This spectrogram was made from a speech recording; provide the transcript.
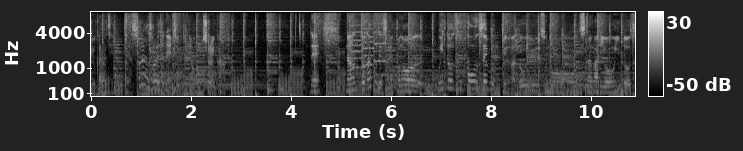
いう形になって、それはそれでね、ちょっとね、面白いかなと。で、なんとなくですね、この Windows Phone 7っていうのがどういうそのつながりを Windows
